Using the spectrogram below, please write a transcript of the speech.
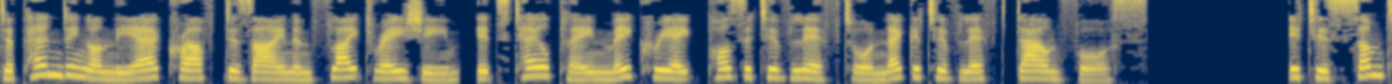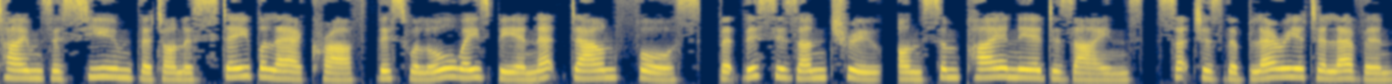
Depending on the aircraft design and flight regime, its tailplane may create positive lift or negative lift downforce. It is sometimes assumed that on a stable aircraft this will always be a net down force, but this is untrue. On some pioneer designs, such as the Blériot 11,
